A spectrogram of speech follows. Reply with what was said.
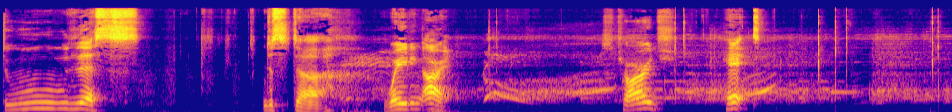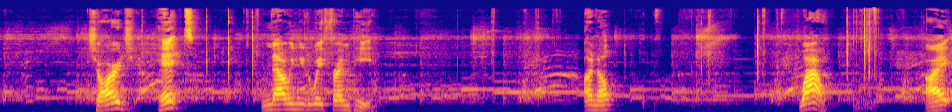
do this. Just, uh, waiting. Alright. Charge. Hit. Charge. Hit. Now we need to wait for MP. Oh, no. Wow. Alright.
